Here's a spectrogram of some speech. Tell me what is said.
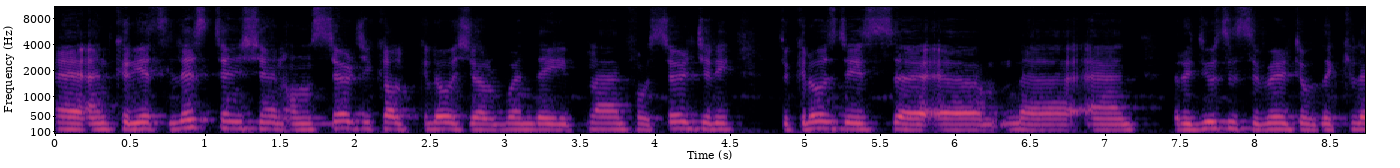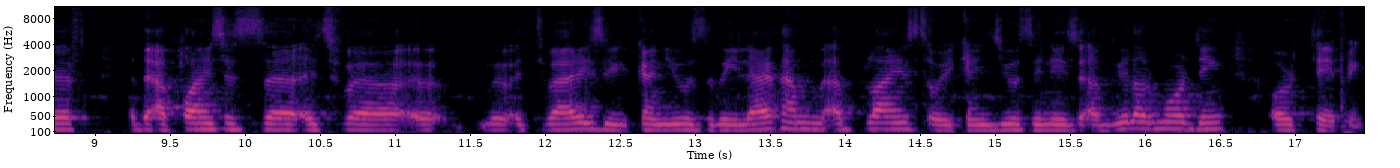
and creates less tension on surgical closure when they plan for surgery to close this um, and reduce the severity of the cleft the appliances uh, it's uh, uh, it varies. You can use the Latham appliance or you can use the alveolar molding or taping.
